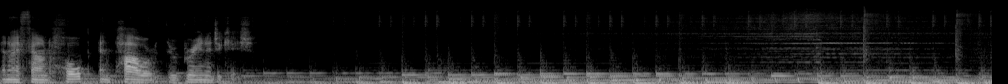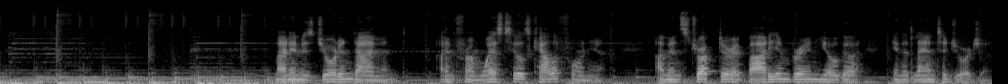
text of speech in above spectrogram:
and I found hope and power through brain education. My name is Jordan Diamond. I'm from West Hills, California. I'm an instructor at Body and Brain Yoga in Atlanta, Georgia.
